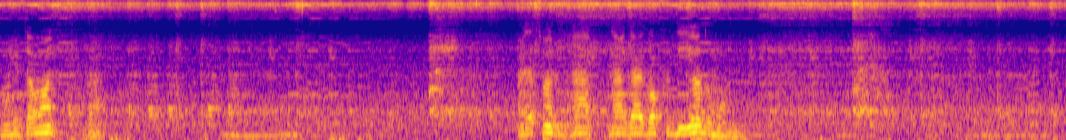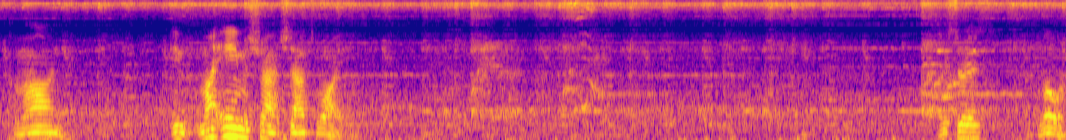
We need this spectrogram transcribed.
Wanna get that one? Nah. Alright, that's one. Now, ah, now I gotta go for the other one. Come on. Aim- my aim is trash, that's why. Are you? Lower.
